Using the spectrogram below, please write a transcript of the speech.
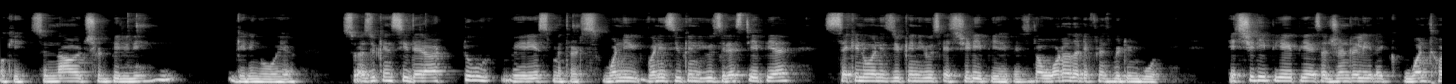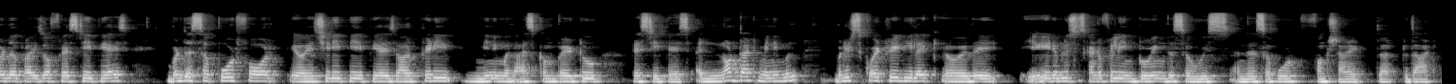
Okay so now it should be really getting over here. So as you can see there are two various methods. One one is you can use rest api second one is you can use http apis now what are the difference between both http apis are generally like one third the price of rest apis but the support for uh, http apis are pretty minimal as compared to REST APIs and not that minimal, but it's quite really like uh, the AWS is kind of really improving the service and the support functionality to that.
